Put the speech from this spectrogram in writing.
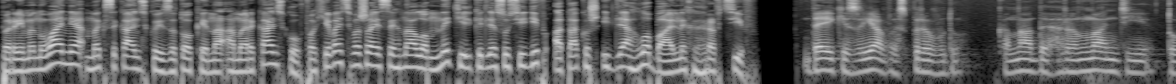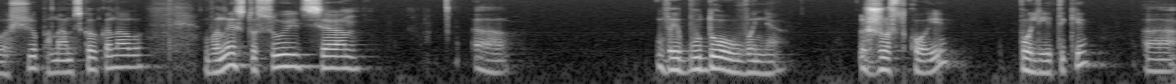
Перейменування мексиканської затоки на американську фахівець вважає сигналом не тільки для сусідів, а також і для глобальних гравців. деякі заяви з приводу Канади, Гренландії тощо, Панамського каналу, вони стосуються е, вибудовування жорсткої політики е,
